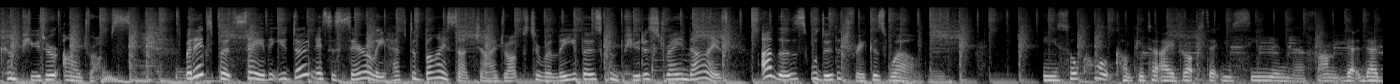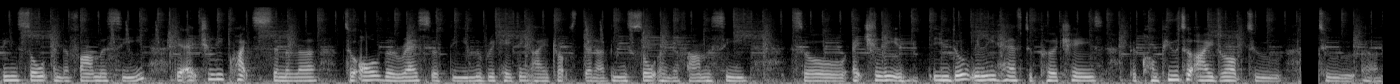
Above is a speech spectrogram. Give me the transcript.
& computer eye drops. But experts say that you don't necessarily have to buy such eye drops to relieve those computer-strained eyes. Others will do the trick as well. The so-called computer eye drops that you see in the farm that, that are being sold in the pharmacy, they're actually quite similar to all the rest of the lubricating eye drops that are being sold in the pharmacy. So actually, you don't really have to purchase the computer eye drop to to um,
